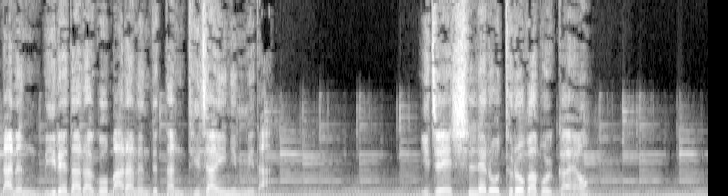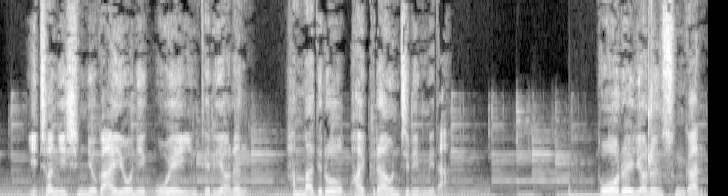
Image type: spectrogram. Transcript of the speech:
나는 미래다라고 말하는 듯한 디자인입니다. 이제 실내로 들어가 볼까요? 2026 아이오닉 5의 인테리어는 한마디로 바이크라운질입니다. 도어를 여는 순간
